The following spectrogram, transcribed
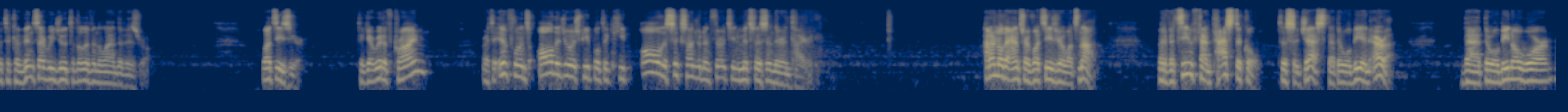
or to convince every Jew to live in the land of Israel? What's easier? To get rid of crime or to influence all the Jewish people to keep all the 613 mitzvahs in their entirety? I don't know the answer of what's easier what's not. But if it seems fantastical to suggest that there will be an era that there will be no war,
